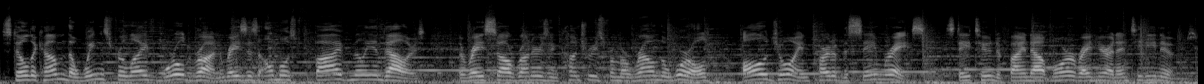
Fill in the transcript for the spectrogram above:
Still to come, the Wings for Life World Run raises almost $5 million. The race saw runners in countries from around the world all join part of the same race. Stay tuned to find out more right here on NTD News.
